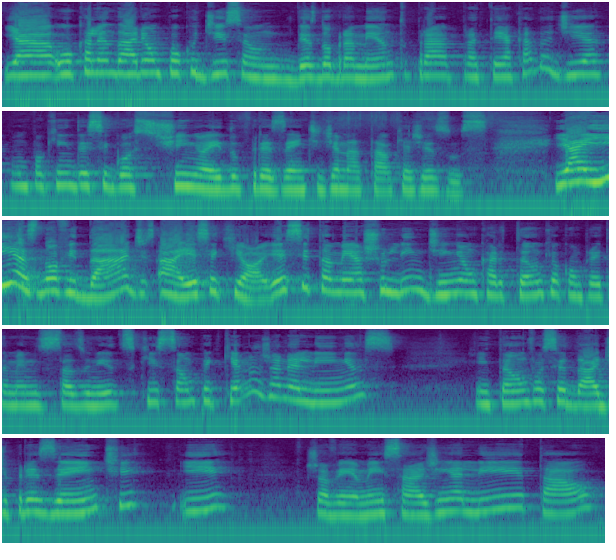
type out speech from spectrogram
E a, o calendário é um pouco disso, é um desdobramento para ter a cada dia um pouquinho desse gostinho aí do presente de Natal que é Jesus. E aí as novidades. Ah, esse aqui, ó. Esse também acho lindinho, é um cartão que eu comprei também nos Estados Unidos, que são pequenas janelinhas. Então você dá de presente e já vem a mensagem ali e tal.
